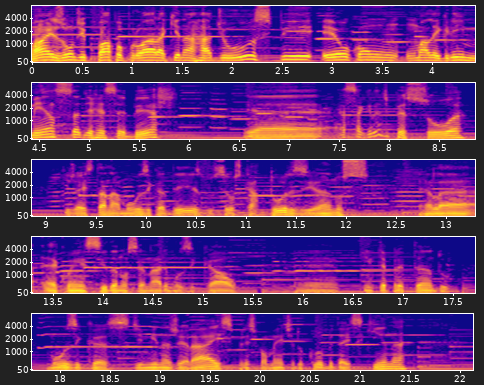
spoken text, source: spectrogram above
Mais um de Papo Pro Ar aqui na Rádio USP. Eu com uma alegria imensa de receber é, essa grande pessoa que já está na música desde os seus 14 anos. Ela é conhecida no cenário musical, é, interpretando músicas de Minas Gerais, principalmente do Clube da Esquina.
